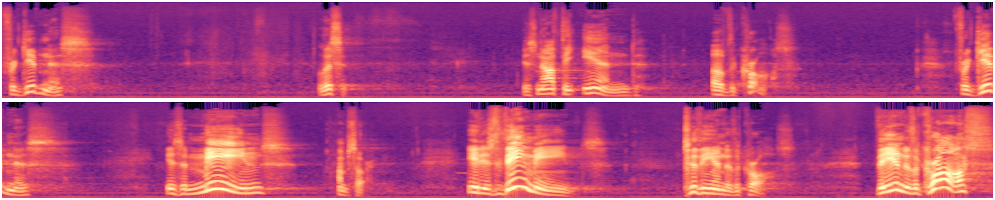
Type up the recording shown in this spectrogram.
Forgiveness, listen, is not the end of the cross. Forgiveness is a means, I'm sorry, it is the means to the end of the cross. The end of the cross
